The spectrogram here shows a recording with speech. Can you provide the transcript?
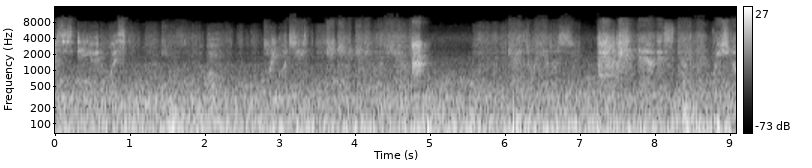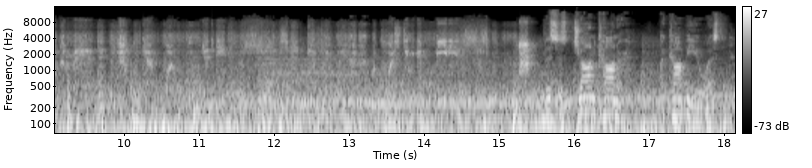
This is David West. Frequencies. Three of us. Now this regional command. We've got one wounded. He's everywhere. Requesting immediate assistance. This is John Connor. I copy you, Weston.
